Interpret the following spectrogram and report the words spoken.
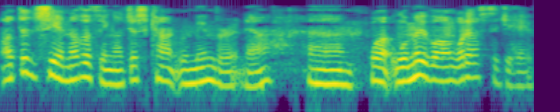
I did see another thing, I just can't remember it now. Um, well, we'll move on. What else did you have?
